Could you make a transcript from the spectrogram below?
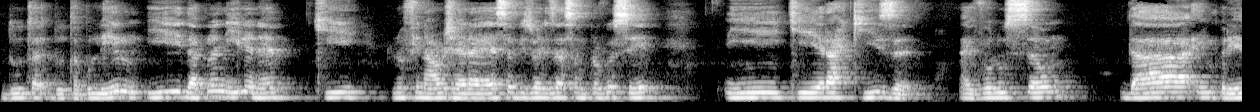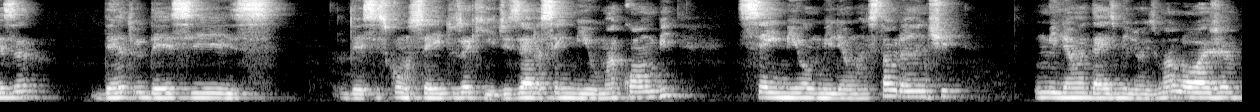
do, do tabuleiro e da planilha, né? que no final gera essa visualização para você e que hierarquiza a evolução da empresa dentro desses, desses conceitos aqui. De 0 a 100 mil uma Kombi, 100 mil a 1 milhão um restaurante, 1 milhão a 10 milhões uma loja,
